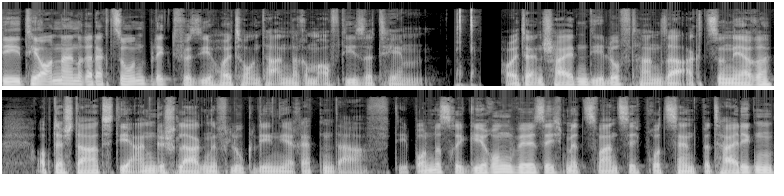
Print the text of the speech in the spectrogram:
Die T-Online-Redaktion blickt für Sie heute unter anderem auf diese Themen. Heute entscheiden die Lufthansa-Aktionäre, ob der Staat die angeschlagene Fluglinie retten darf. Die Bundesregierung will sich mit 20 Prozent beteiligen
